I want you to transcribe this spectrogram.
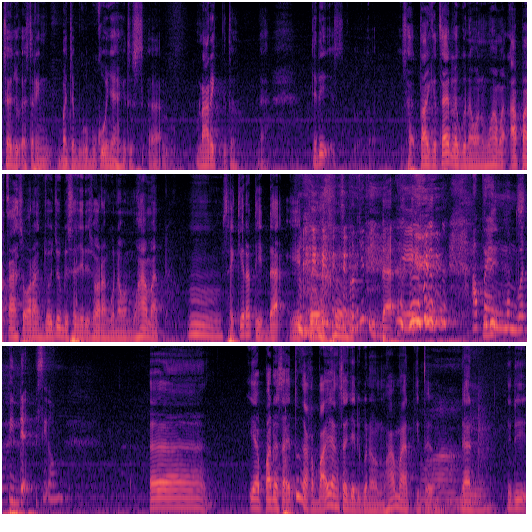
saya juga sering baca buku-bukunya gitu eh, menarik gitu. Nah jadi target saya adalah Gunawan Muhammad. Apakah seorang Jojo bisa jadi seorang Gunawan Muhammad hmm saya kira tidak gitu. Sepertinya tidak. Apa yang membuat tidak sih Om? eh ya pada saat itu nggak kebayang saya jadi Gunawan Muhammad gitu. Wah. dan jadi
